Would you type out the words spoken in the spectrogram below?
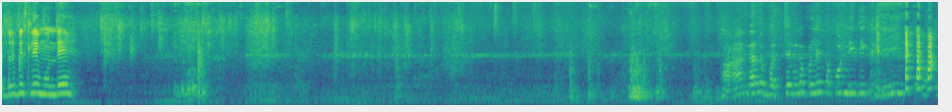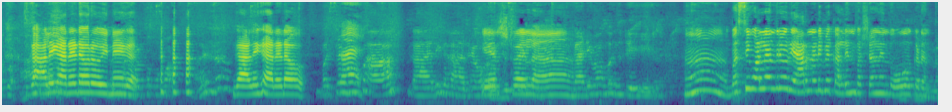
ಎದ್ರ ಬಿಸ್ಲಿಗೆ ಮುಂದೆ. ಭಾಗದ ಬಚ್ಚನ್ಗ ಪಲ್ಲೆ ತಕೊಂಡಿದ್ದಿ ಗಾಳಿಗೆ ಹರಡವ್ರು ಇನ್ನೇಗ ಗಾಳಿಗೆ ಹರಡವ್ ಏರ್ ಸ್ಟೈಲ? ಹ್ಮ್ ಬಸ್ಸಿಗೆ ಒಲ್ಲ ಅಂದ್ರೆ ಇವ್ರು ಯಾರು ನಡಿಬೇಕು ಅಲ್ಲಿಂದ ಬಸ್ ಸ್ಟ್ಯಾಂಡ್ನಿಂದ ಹೋಗೋ ಕಡೆ ಅಂತ?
